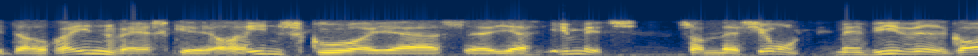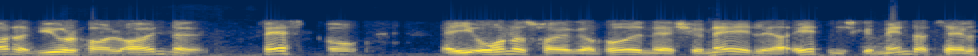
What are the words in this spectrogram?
et at renvaske og renskure jeres, øh, jeres image som nation. Men vi ved godt, at vi vil holde øjnene fast på, at I undertrykker både nationale og etniske mindretal,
